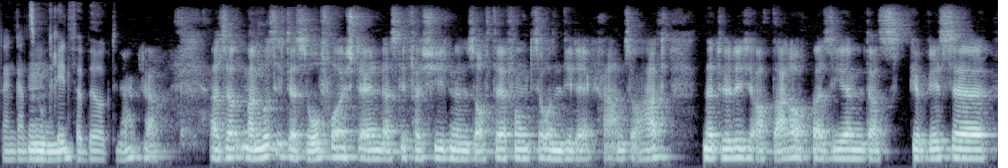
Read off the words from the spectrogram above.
dann ganz mhm. konkret verbirgt. Ja, klar. Also man muss sich das so vorstellen, dass die verschiedenen Softwarefunktionen, die der Kran so hat, natürlich auch darauf basieren, dass gewisse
